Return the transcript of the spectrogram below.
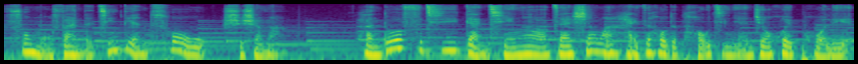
父母犯的经典错误是什么？很多夫妻感情啊，在生完孩子后的头几年就会破裂，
